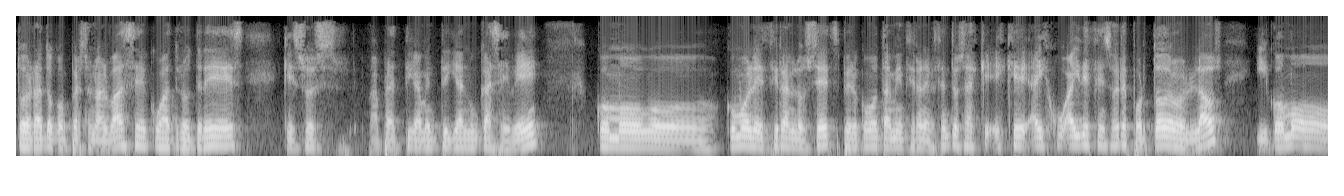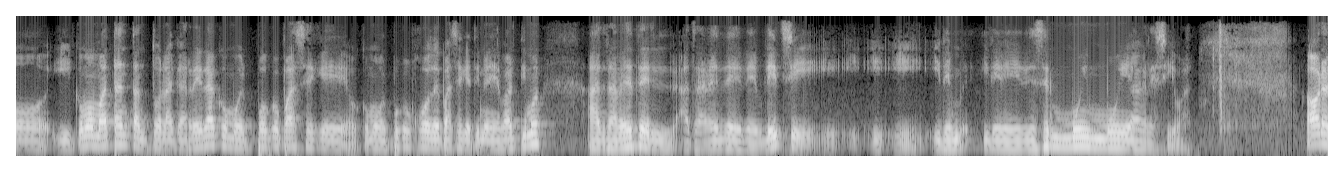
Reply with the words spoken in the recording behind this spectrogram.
todo el rato con personal base 4-3, que eso es ah, prácticamente ya nunca se ve. Cómo, cómo le cierran los sets, pero cómo también cierran el centro. O sea, es que, es que hay, hay defensores por todos los lados y cómo, y cómo matan tanto la carrera como el poco pase que, como el poco juego de pase que tiene Baltimore a través del, a través de, Blitz y, y, y- de, y de- ser muy, muy agresivos. Ahora,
